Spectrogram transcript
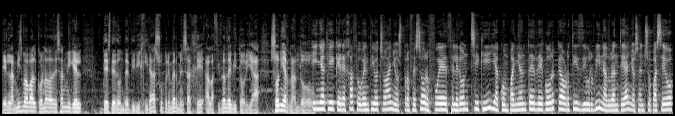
en la misma balconada de San Miguel, desde donde dirigirá su primer mensaje a la ciudad de Vitoria. Sonia Hernando. Iñaki Querejazu, 28 años, profesor, fue celedón chiqui y acompañante de Gorka Ortiz de Urbina durante años en su paseo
